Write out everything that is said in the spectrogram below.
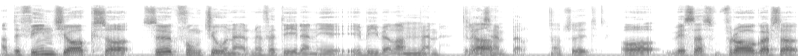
att det finns ju också sökfunktioner nu för tiden i, i bibelappen Mm. till Ja. exempel. Absolut. Och vissa frågor så,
